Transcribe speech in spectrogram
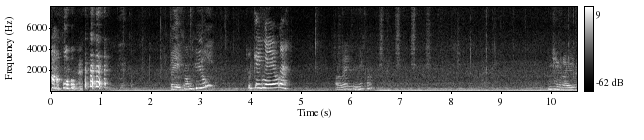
tiền không thiếu Tôi kêu nghèo nè ở đây tôi nhắc hết con heo này luôn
